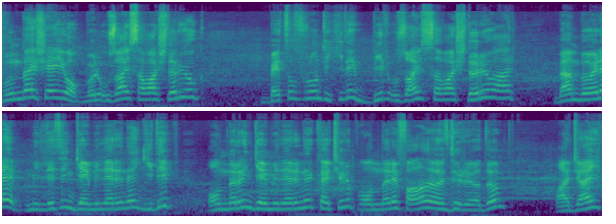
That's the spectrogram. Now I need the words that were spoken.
Bunda şey yok. Böyle uzay savaşları yok. Battlefront 2'de bir uzay savaşları var. Ben böyle milletin gemilerine gidip onların gemilerini kaçırıp onları falan öldürüyordum. Acayip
